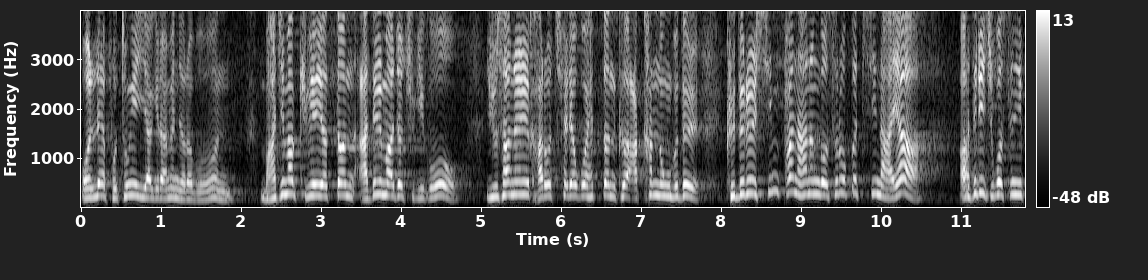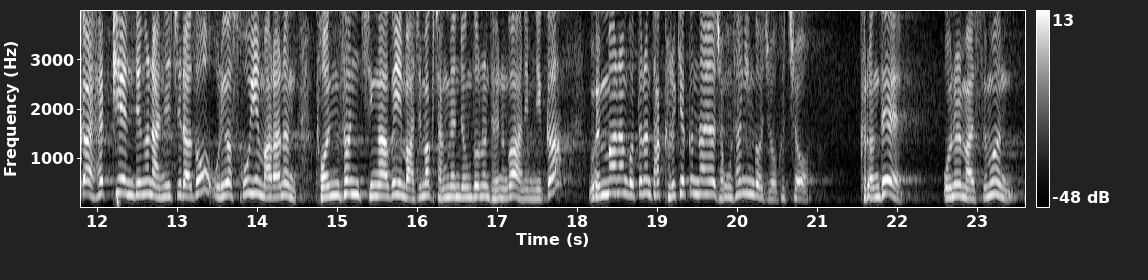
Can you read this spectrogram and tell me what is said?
원래 보통의 이야기라면 여러분 마지막 기회였던 아들마저 죽이고 유산을 가로채려고 했던 그 악한 농부들 그들을 심판하는 것으로 끝이 나야 아들이 죽었으니까 해피엔딩은 아닐지라도 우리가 소위 말하는 권선징악의 마지막 장면 정도는 되는 거 아닙니까? 웬만한 것들은 다 그렇게 끝나야 정상인 거죠. 그렇죠? 그런데 오늘 말씀은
